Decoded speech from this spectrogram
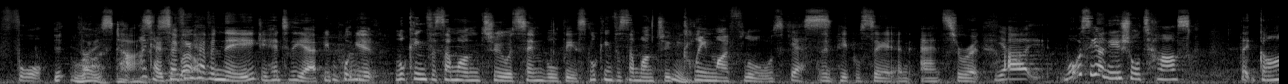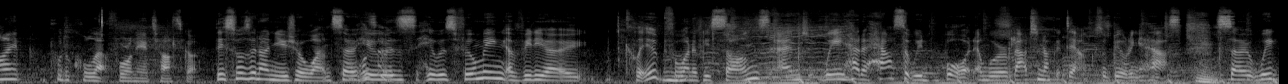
for right. those tasks. Okay, so as if you have a need, you head to the app, you put you're looking for someone to assemble this, looking for someone to clean my floors. Yes. And then people see it and answer it. Yep. Uh, what was the unusual task that Guy put a call out for on Airtasker? This was an unusual one. So What he it? was he was filming a video clip for mm-hmm. one of his songs, and we had a house that we'd bought, and we were about to knock it down because we're building a house. Mm. So we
